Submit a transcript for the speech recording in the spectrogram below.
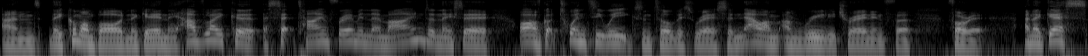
And they come on board, and again, they have like a, a, set time frame in their mind, and they say, "Oh, I've got 20 weeks until this race, and now I'm I'm really training for for it." And I guess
